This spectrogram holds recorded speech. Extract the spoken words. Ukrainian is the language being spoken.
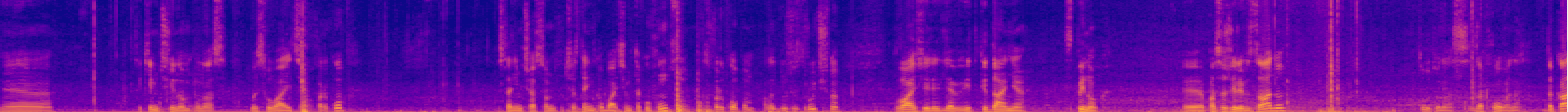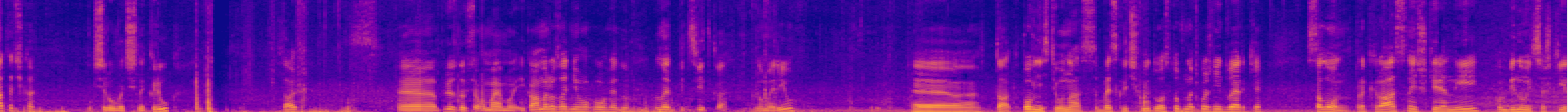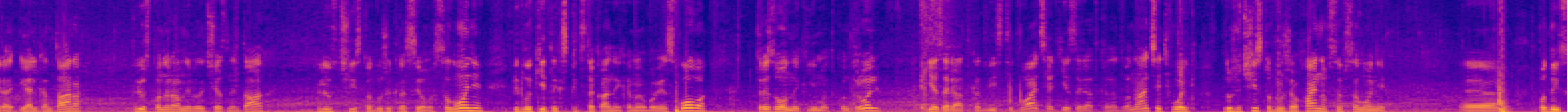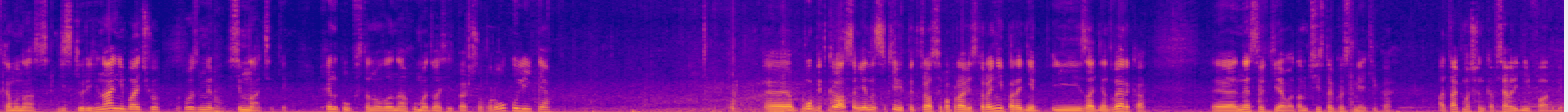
Е, таким чином у нас висувається фаркоп. Останнім часом частенько бачимо таку функцію з фаркопом, але дуже зручно. Важелі для відкидання спинок е, пасажирів ззаду. Тут у нас захована докаточка, буксировочний крюк. Так. Е, плюс до всього маємо і камеру заднього огляду, LED-підсвітка номерів. Е, так, повністю у нас безключовий доступ на кожній дверці. Салон прекрасний, шкіряний, комбінується шкіра і алькантара, плюс панорамний величезний дах, плюс чисто дуже красиво в салоні, підлокітник з підстаканниками обов'язково, тризонний клімат-контроль, є зарядка 220, є зарядка на 12 вольт. Дуже чисто, дуже охайно все в салоні. Е, по дискам у нас диски оригінальні бачу, розмір 17. Хенкук встановлена гума 21-го року літня. Е, По підкрасам є несуттєві підкраси по правій стороні, передня і задня дверка. Е, Не суттєво, там чиста косметика. А так машинка вся в рідній фарбі.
